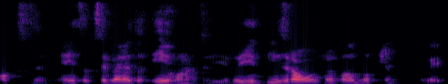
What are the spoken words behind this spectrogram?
ऑक्सीजन यानी सबसे पहले तो ए होना चाहिए। तो ये तीसरा हो चौथा ऑप्शन राइट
